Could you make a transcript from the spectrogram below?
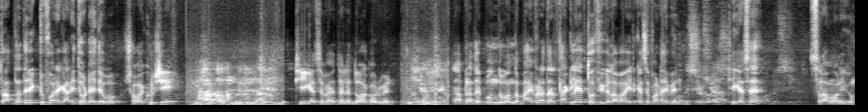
তো আপনাদের একটু পরে গাড়িতে উঠাই দেবো। সবাই খুশি? ঠিক আছে ভাই তাহলে দোয়া করবেন। আপনাদের বন্ধু বান্ধব ভাই ব্রাদার থাকলে তৌফিকালা ভাইয়ের কাছে পাঠাইবেন। ঠিক আছে? সালামু আলাইকুম।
